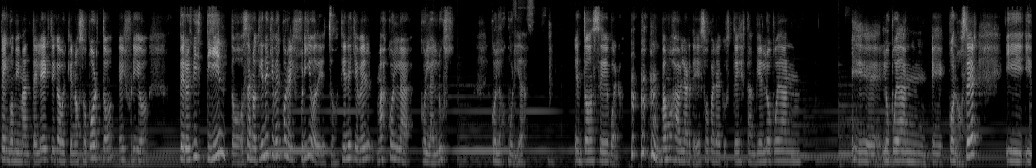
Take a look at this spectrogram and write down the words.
tengo mi manta eléctrica porque no soporto el frío, pero es distinto, o sea, no tiene que ver con el frío, de hecho, tiene que ver más con la, con la luz, con la oscuridad. Entonces, bueno, vamos a hablar de eso para que ustedes también lo puedan, eh, lo puedan eh, conocer y,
